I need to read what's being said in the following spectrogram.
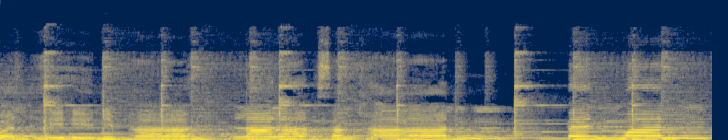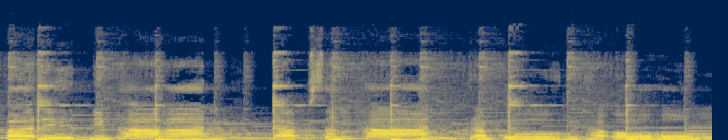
วันที่นิพพาลาละสังขารเป็นวันปรินิพพาน ดับสังขารพระพุทธองค์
